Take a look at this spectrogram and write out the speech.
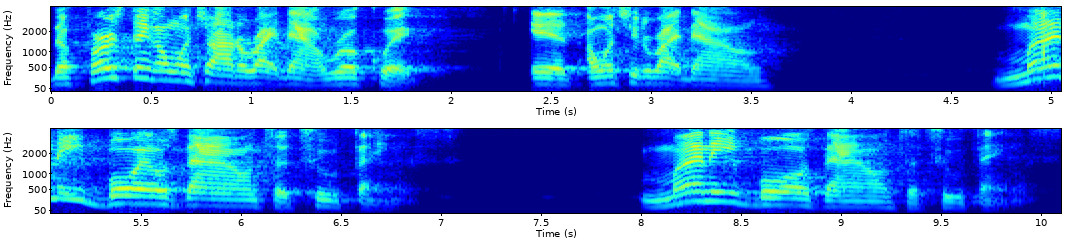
The first thing I want y'all to write down real quick is I want you to write down money boils down to two things. Money boils down to two things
